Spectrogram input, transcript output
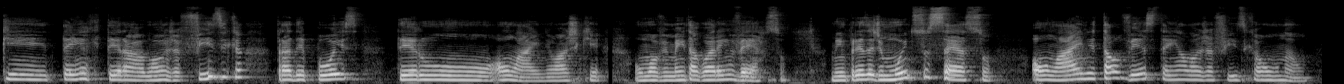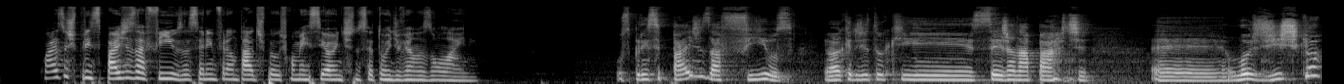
que tenha que ter a loja física para depois ter o online. Eu acho que o movimento agora é inverso. Uma empresa de muito sucesso online talvez tenha loja física ou não. Quais os principais desafios a serem enfrentados pelos comerciantes no setor de vendas online? Os principais desafios, eu acredito que seja na parte é, logística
